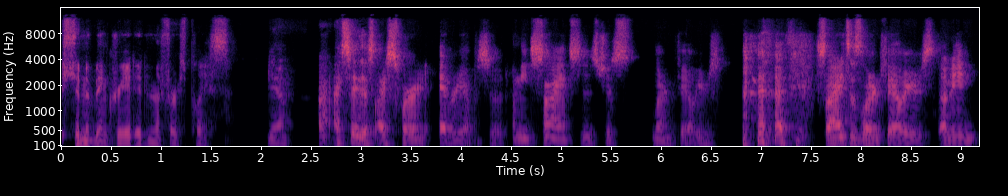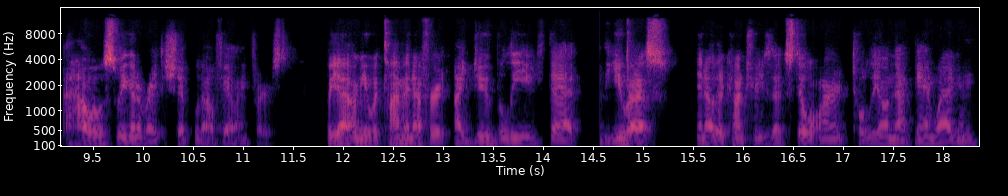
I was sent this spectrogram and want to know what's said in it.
shouldn't have been created in the first place. Yeah. I, I say this, I swear, in every episode. I mean, science is just learn failures. science has learned failures. I mean, how else are we going to right the ship without failing first? But yeah, I mean, with time and effort, I do believe that the US and other countries that still aren't totally on that bandwagon,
